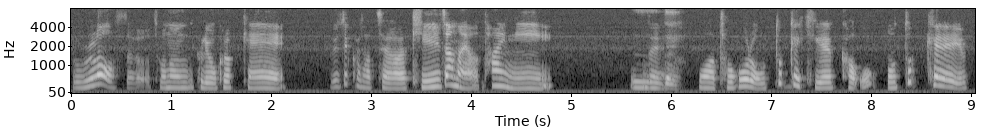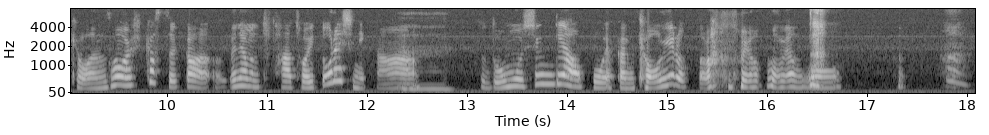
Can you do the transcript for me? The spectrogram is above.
놀라웠어요. 저는 그리고 그렇게 뮤지컬 자체가 길잖아요, 타임이. 음, 네. 네. 와, 저거를 어떻게 기획하고 어떻게 이렇게 완성을 시켰을까? 왜냐면 다 저희 또래시니까. 음. 너무 신기하고 약간 경이롭더라고요, 보면서.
